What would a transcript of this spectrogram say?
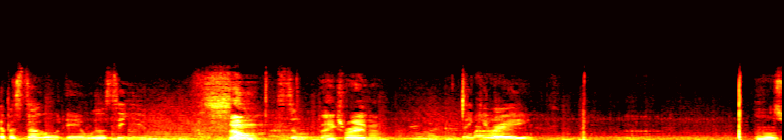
episode, and we'll see you Soon. soon. Thanks, Raven. Thank you, Ray. It was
